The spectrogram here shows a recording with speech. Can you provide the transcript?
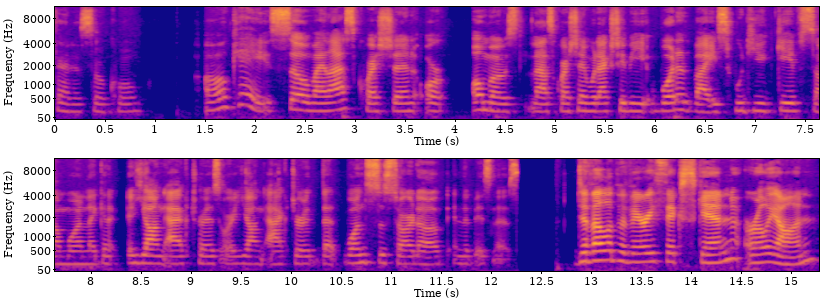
That is so cool. Okay, so my last question, or almost last question, would actually be what advice would you give someone, like a, a young actress or a young actor that wants to start up in the business? develop a very thick skin early on.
